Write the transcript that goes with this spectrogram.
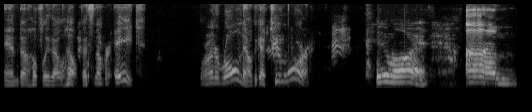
and uh, hopefully that will help. That's number eight. We're on a roll now. We got two more. Two more. Um,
